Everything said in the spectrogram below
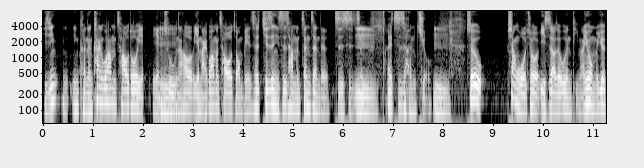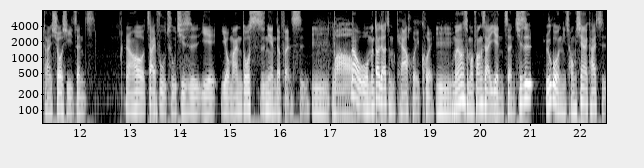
已经你你可能看过他们超多演演出，嗯然后也买过他们超多周边，其实其实你是他们真正的支持者，嗯而且支持很久。嗯所以像我就有意识到这个问题嘛，因为我们乐团休息一阵子，然后再复出，其实也有蛮多十年的粉丝。嗯，哇哦，那我们到底要怎么给他回馈？嗯我嗯们用什么方式来验证？其实，如果你从现在开始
